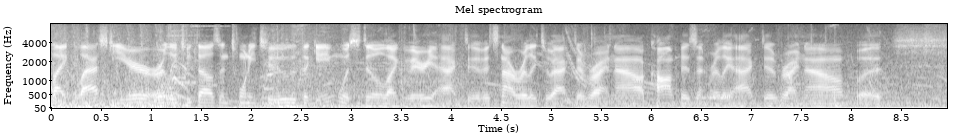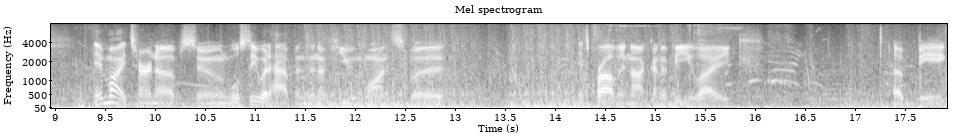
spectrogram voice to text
like last year, early 2022, the game was still like very active. It's not really too active right now. Comp isn't really active right now, but it might turn up soon. We'll see what happens in a few months, but it's probably not going to be like a big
